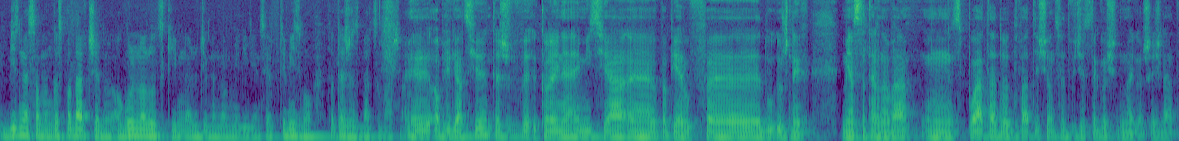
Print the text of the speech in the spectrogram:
biznesowym, gospodarczym, ogólnoludzkim. No, ludzie będą mieli więcej optymizmu, to też jest bardzo ważne. E, Obligacje, też kolejna emisja e, papierów e, dłużnych miasta Tarnowa. Mm, Spłata do 2027, 6 lat.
